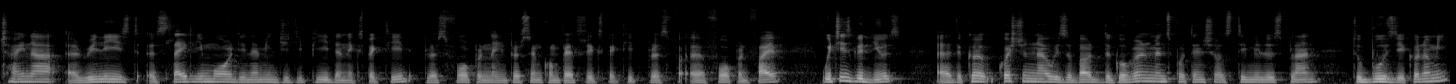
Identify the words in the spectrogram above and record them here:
China uh, released a slightly more dynamic GDP than expected, plus 4.9% compared to expected plus 4.5, uh, which is good news. Uh, the question now is about the government's potential stimulus plan to boost the economy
